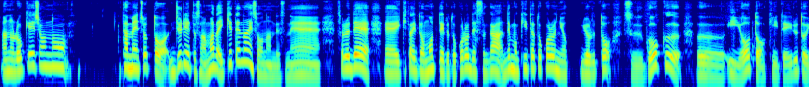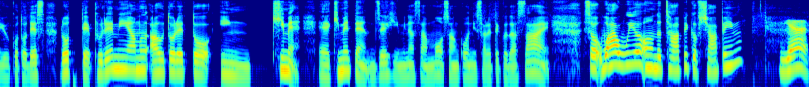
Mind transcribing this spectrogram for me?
あのロケーションのためちょっとジュリエットさんはまだ行けてないそうなんですね。それで、えー行きたいと思っているところですがでも聞いたところによよるとすごくいいよと聞いているということです。ロッテプレミアムアウトレットインキメ、えー、キメ店ぜひ皆さんも参考にされてください。So while we are on the topic of shopping, Yes.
